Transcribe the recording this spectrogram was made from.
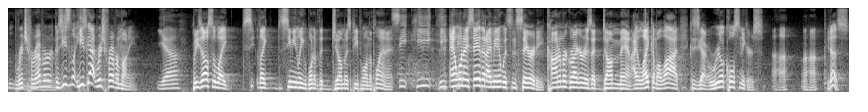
rich forever? Because he's like, he's got rich forever money, Yeah. but he's also like se- like seemingly one of the dumbest people on the planet. See, he he. And when I say that, I mean it with sincerity. Conor McGregor is a dumb man. I like him a lot because he's got real cool sneakers. Uh huh. Uh huh. He does.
